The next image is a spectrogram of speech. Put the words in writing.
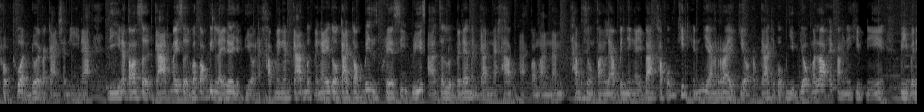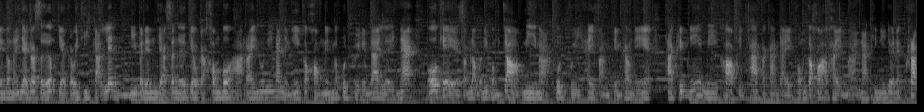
ครบถ้วนด้วยประการชนีนะ ดีนะตอนเสิร์ชการ์ดไม่เสิร์ชว่า Goblin Rider อย่างเดียวนะครับไม่งั้นการ์ดไม่งั้นในตัวการ์ด Goblin Crazy Breeze อาจจะหลุดไปได้เหมือนกันนะครับอะประมาณนั้นท่านผู้ชมฟังแล้วเป็นยังไงบ้างครับผมคิดเห็นอย่างไรเกี่ยวกับการดที่ผมหยิบยกมาเล่าให้ฟังในคลิปนี้ มีประเด็นตรงไหนอยากจะเสริมเกี่ยวกับวิธีการเล่นมีประเด็นอยากเสนอเกี่ยวกับคอมโบอะไรนู่นนี่นั่นอย่างนี้ก็คอมเมนต์มาพูดคุยกันได้เลยนะ โอเคสำหรับวันนี้ผมก็มีมาพูดคุยให้ฟังเพียงเท่านี้ ถ้าคลิปนี้มีข้อผิดพลาดประการใด ผมก็ขออภัยมาณที่นี้ด้วยนะครับ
